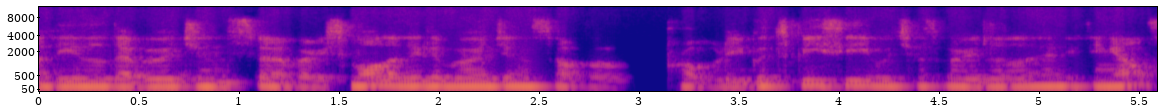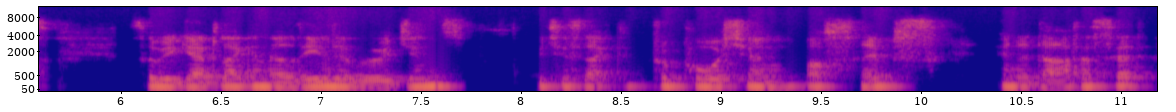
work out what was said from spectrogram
allele divergence, a very small allele divergence of a probably good species, which has very little anything else. So we get like an allele divergence, which is like the proportion of SNPs in a data set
